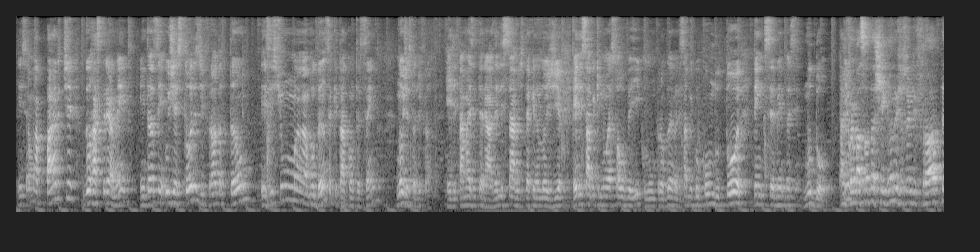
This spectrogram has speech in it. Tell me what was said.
Isso é uma parte do rastreamento. Então, assim, os gestores de frota estão. Existe uma mudança que está acontecendo no gestor de frota. Ele está mais inteirado, ele sabe de tecnologia, ele sabe que não é só o veículo um problema, ele sabe que o condutor tem que ser bem. Assim, mudou. A informação está chegando ao gestor de frota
